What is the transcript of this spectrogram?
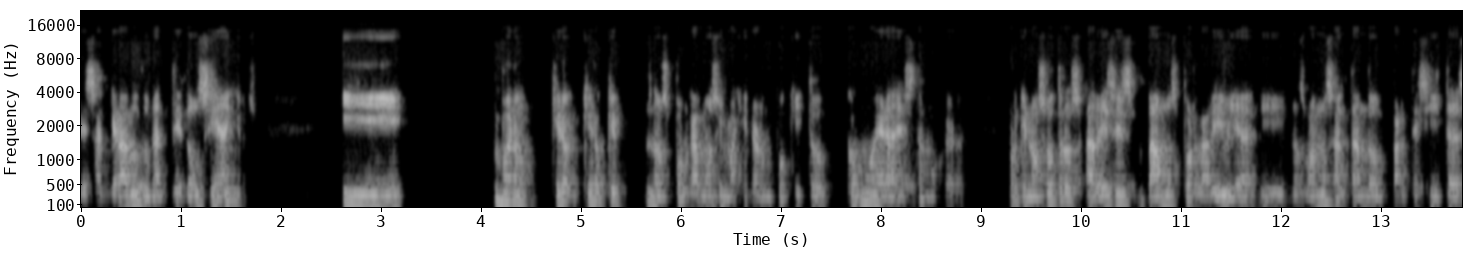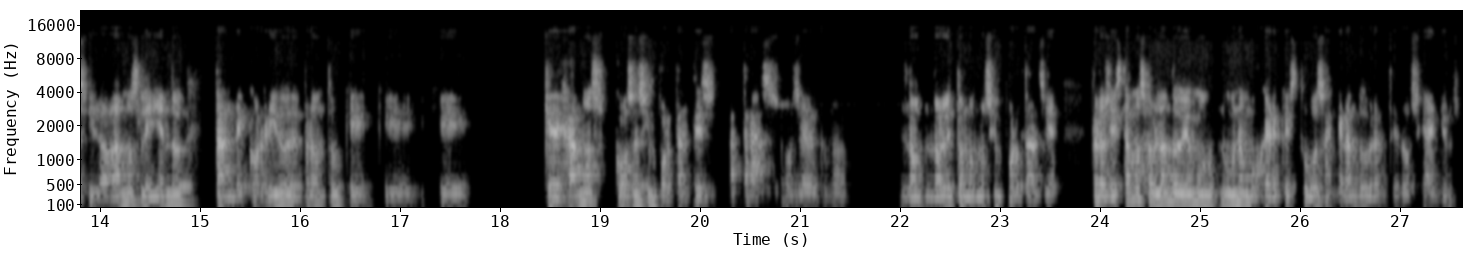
de, sangrado durante 12 años. Y bueno, quiero, quiero que nos pongamos a imaginar un poquito cómo era esta mujer porque nosotros a veces vamos por la Biblia y nos vamos saltando partecitas y lo vamos leyendo tan de corrido de pronto que, que, dejamos cosas importantes atrás, o sea, como no, no, le tomamos importancia. Pero si estamos hablando de una mujer que estuvo sangrando durante 12 años,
